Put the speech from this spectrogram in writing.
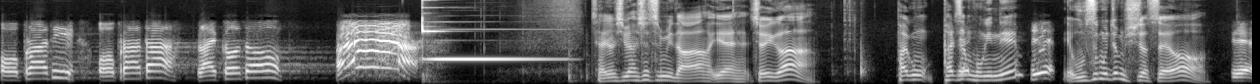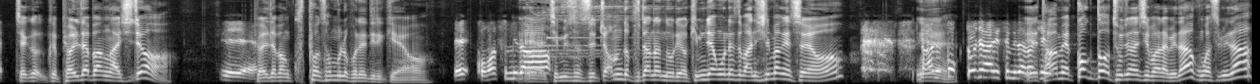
오브라디 오브라다 on 아! 자, 열심히 하셨습니다. 예. 저희가 80, 8302님 예, 예, 웃음은 좀 주셨어요. 예, 제가 그 별다방 아시죠? 예, 예. 별다방 쿠폰 선물로 보내드릴게요. 예, 고맙습니다. 예, 재밌었어요. 좀 더 부단한 노래요. 김장훈에서 많이 실망했어요. 다음에 꼭 도전하겠습니다. 예, 다시. 다음에 꼭 또 도전하시기 바랍니다. 고맙습니다.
